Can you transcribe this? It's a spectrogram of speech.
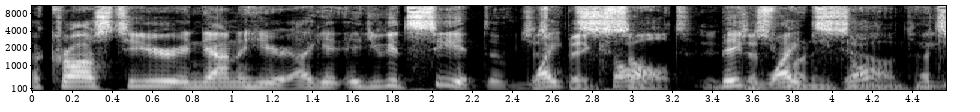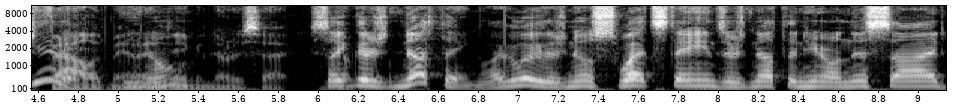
across here, and down to here. Like it, it- you could see it. The Just white big salt, salt. big white salt. Down. That's get it, valid, man. you I didn't even notice that. It's like there's nothing. Like look, there's no sweat stains. There's nothing here on this side,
